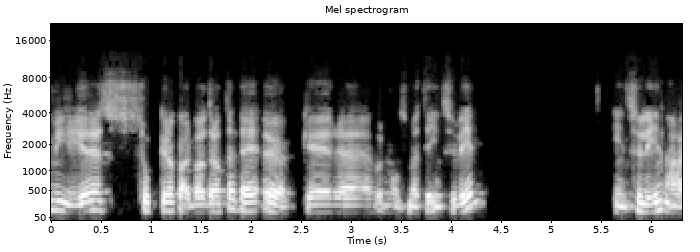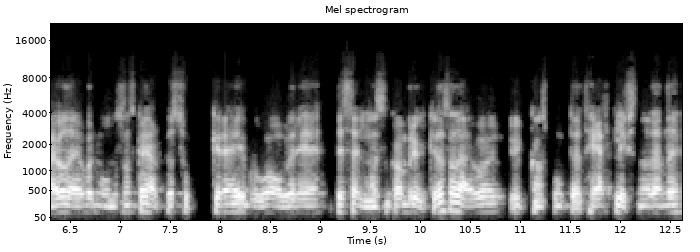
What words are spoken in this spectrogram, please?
mye sukker og karbohydrater det øker eh, hormon som heter insulin. Insulin er jo det hormonet som skal hjelpe sukkeret i blodet over i de cellene som kan bruke det, så det er jo i utgangspunktet et helt livsnødvendig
